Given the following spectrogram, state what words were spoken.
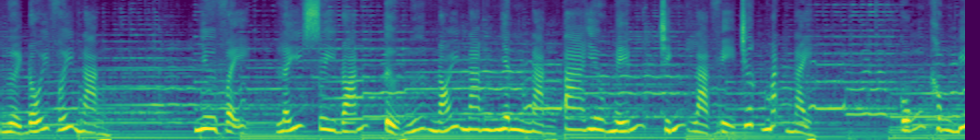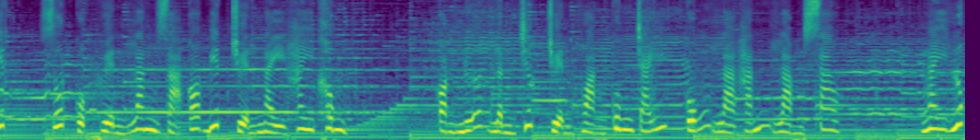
người đối với nàng. Như vậy, lấy suy đoán tử ngữ nói nam nhân nàng ta yêu mến Chính là vị trước mắt này. Cũng không biết, Rốt cuộc huyền lăng giả có biết chuyện này hay không? Còn nữa lần trước chuyện hoàng cung cháy Cũng là hắn làm sao? Ngay lúc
